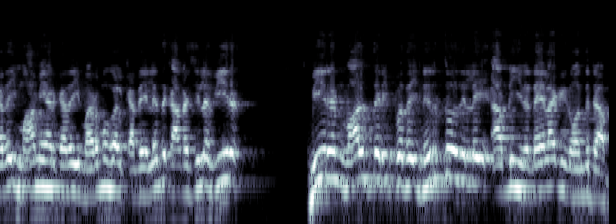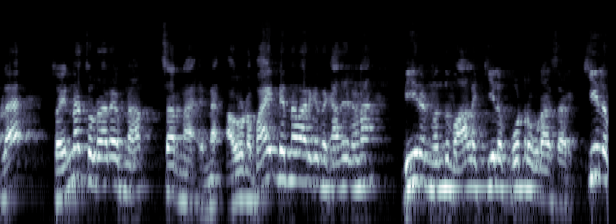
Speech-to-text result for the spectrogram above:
கதை மாமியார் கதை மருமகள் கதையிலேருந்து கடைசியில வீரன். வீரன் வாழ்த்தரிப்பதை நிறுத்துவதில்லை அப்படிங்கிற டைலாக்கு வந்துட்டாப்ல சோ என்ன சொல்றாரு அப்படின்னா சார் நான் என்ன அவரோட பாயிண்ட் என்னவா இருக்கு? இந்த கதையிலனா வீரன் வந்து வாழை கீழே போட்டக்கூடாது சார் கீழே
